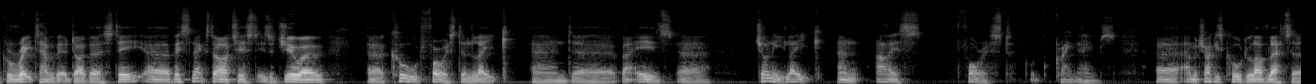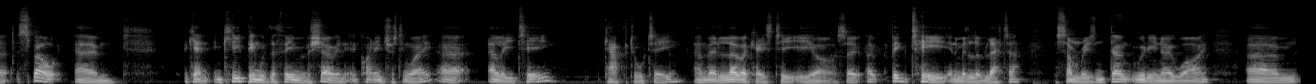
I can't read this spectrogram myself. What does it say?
great to have a bit of diversity. This next artist is a duo called Forest and Lake, and that is Johnny Lake and Alice Forest. Great names. Uh, and the track is called Love Letter, spelled um, again in keeping with the theme of the show in, in quite an interesting way. Uh, L E T, capital T, and then lowercase t E R. So a big T in the middle of letter for some reason. Don't really know why. Um,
